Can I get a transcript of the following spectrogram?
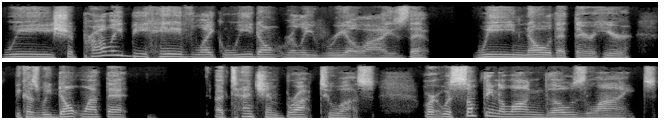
we should probably behave like we don't really realize that we know that they're here because we don't want that attention brought to us or it was something along those lines.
